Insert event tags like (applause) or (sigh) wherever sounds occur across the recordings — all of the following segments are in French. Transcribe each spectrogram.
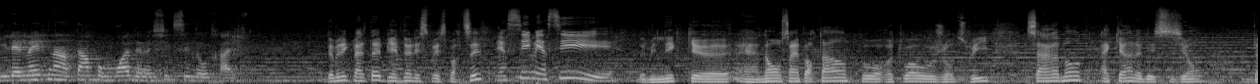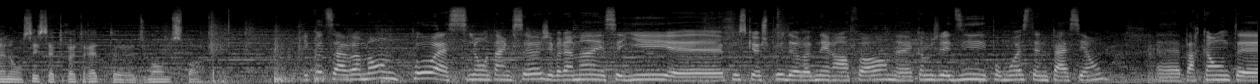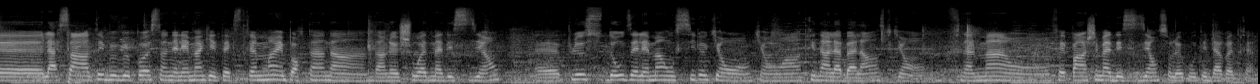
Il est maintenant temps pour moi de me fixer d'autres rêves. Dominique Maltais, bienvenue à l'Esprit sportif. Merci, merci. Dominique, euh, annonce importante pour toi aujourd'hui. Ça remonte à quand la décision d'annoncer cette retraite euh, du monde du sport? Écoute, ça remonte pas à si longtemps que ça. J'ai vraiment essayé euh, plus que je peux de revenir en forme. Comme je l'ai dit, pour moi, c'était une passion. Euh, par contre, euh, la santé, veut, veut pas, c'est un élément qui est extrêmement important dans, le choix de ma décision. Euh, plus d'autres éléments aussi là, qui, ont, qui ont entré dans la balance puis qui ont finalement ont fait pencher ma décision sur le côté de la retraite.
